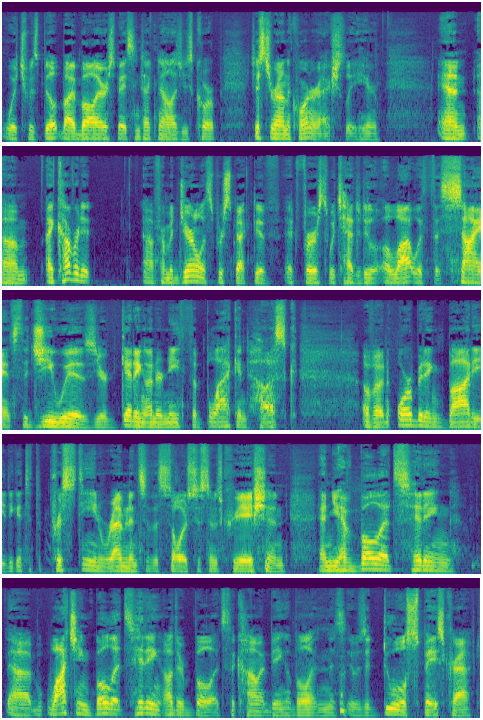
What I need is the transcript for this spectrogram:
which was built by Ball Aerospace and Technologies Corp. just around the corner, actually, here. And um, I covered it uh, from a journalist perspective at first, which had to do a lot with the science, the gee whiz. You're getting underneath the blackened husk of an orbiting body to get to the pristine remnants of the solar system's creation, and you have bullets hitting. Uh, watching bullets hitting other bullets, the comet being a bullet, and it was a dual spacecraft.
